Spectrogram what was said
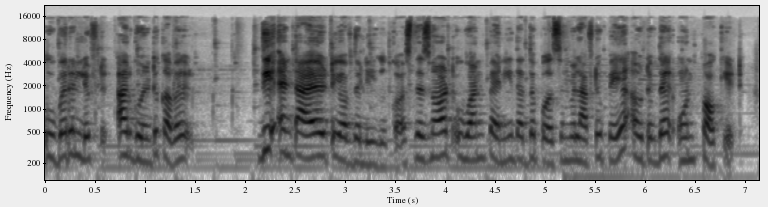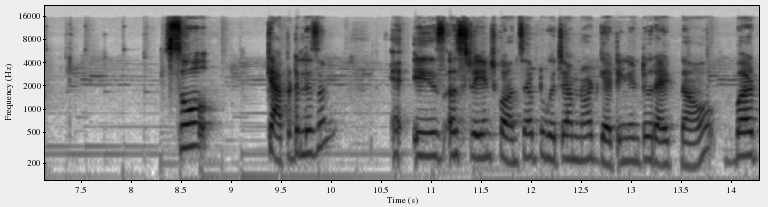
uber and lyft are going to cover the entirety of the legal cost. There's not one penny that the person will have to pay out of their own pocket. So, capitalism is a strange concept which I'm not getting into right now, but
